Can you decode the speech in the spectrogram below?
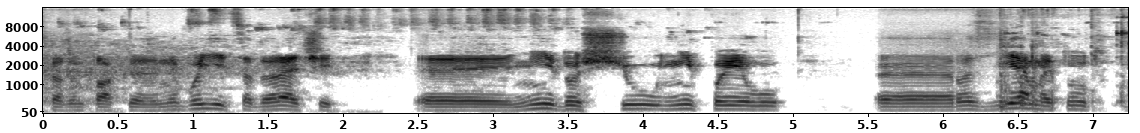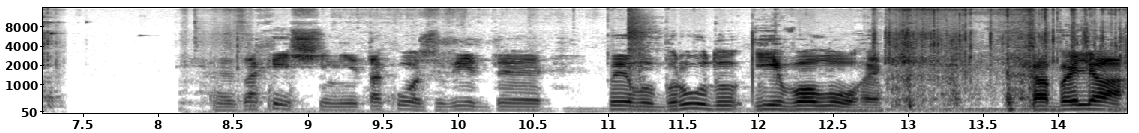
скажімо так. Е, Не боїться, до речі, ні дощу, ні пилу. Е, роз'єми тут е, захищені також від е, пилу, бруду і вологи. Кабеля.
